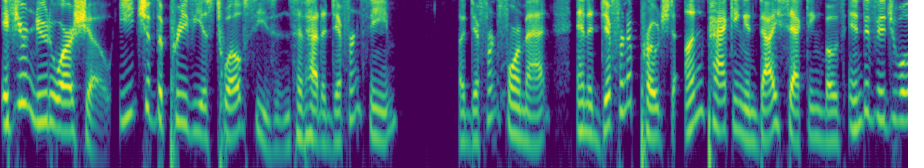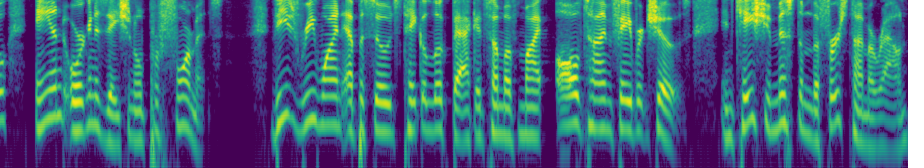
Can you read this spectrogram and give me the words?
If you're new to our show, each of the previous 12 seasons have had a different theme, a different format, and a different approach to unpacking and dissecting both individual and organizational performance. These rewind episodes take a look back at some of my all time favorite shows in case you missed them the first time around,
